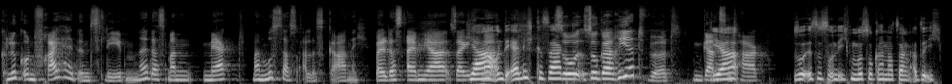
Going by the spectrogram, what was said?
Glück und Freiheit ins Leben, ne? dass man merkt, man muss das alles gar nicht, weil das einem ja, sag ich ja, mal, und ehrlich gesagt, so suggeriert wird den ganzen ja, Tag so ist es und ich muss sogar noch sagen, also ich,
